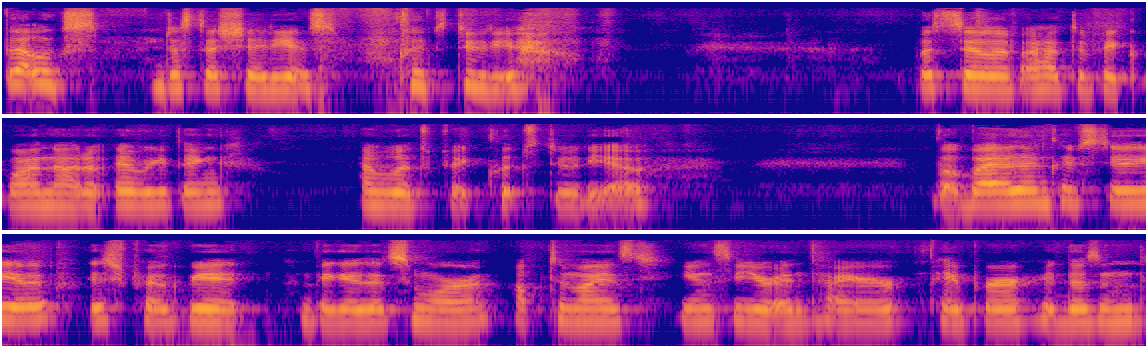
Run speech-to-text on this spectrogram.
but that looks just as shitty as Clip Studio. But still, if I had to pick one out of everything, I would pick Clip Studio. But better than Clip Studio is Procreate because it's more optimized. You can see your entire paper. It doesn't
